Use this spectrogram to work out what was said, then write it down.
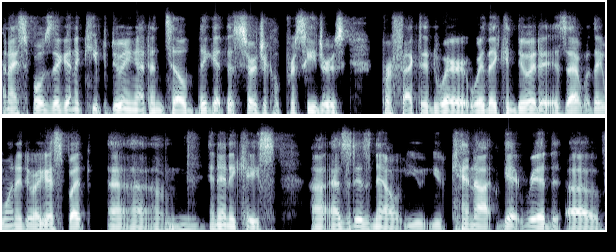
and i suppose they're going to keep doing it until they get the surgical procedures perfected where where they can do it is that what they want to do i guess but uh, uh um, mm-hmm. in any case uh, as it is now you you cannot get rid of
